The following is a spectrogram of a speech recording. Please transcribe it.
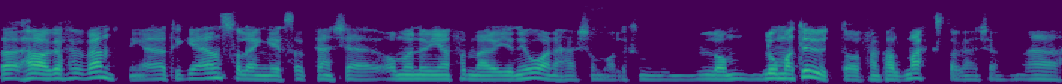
höga förväntningar. Jag tycker än så länge så kanske om man nu jämför med juniorerna här som har liksom blommat ut och framförallt Max då kanske. Eh,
